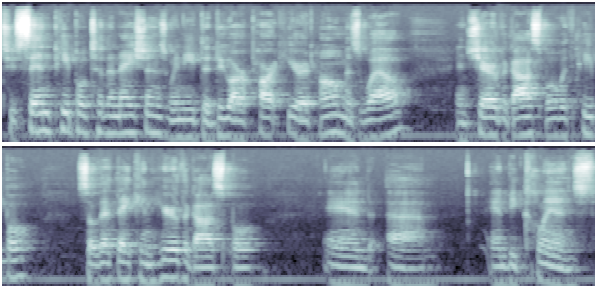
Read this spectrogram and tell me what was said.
to send people to the nations. We need to do our part here at home as well and share the gospel with people so that they can hear the gospel and, uh, and be cleansed.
